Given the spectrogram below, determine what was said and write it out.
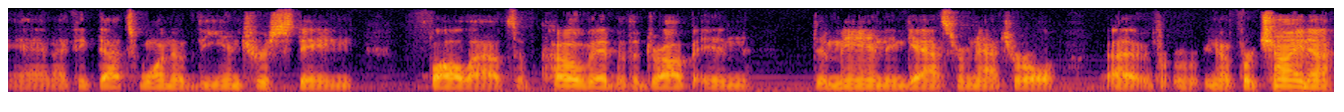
and I think that's one of the interesting fallouts of COVID with a drop in demand in gas from natural, uh, for, you know, for China.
